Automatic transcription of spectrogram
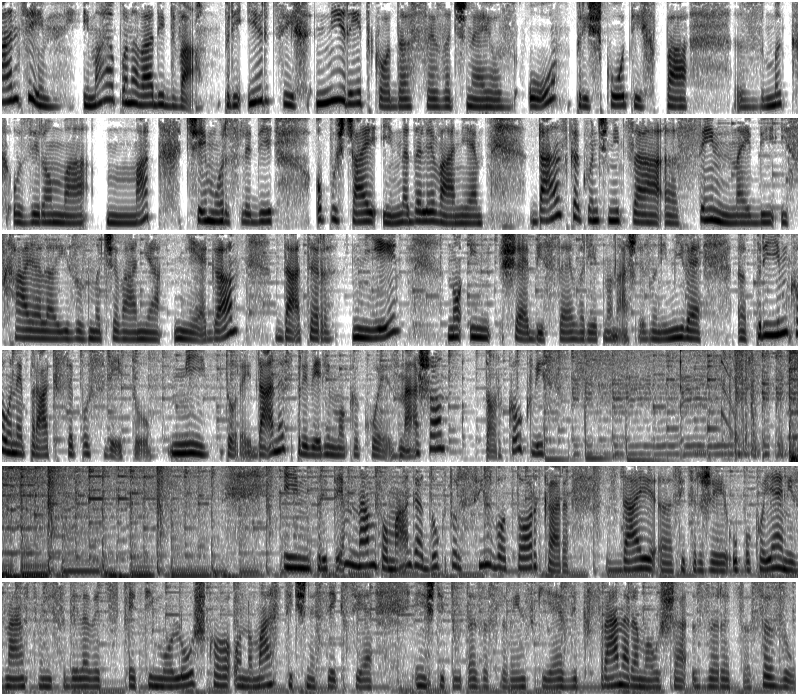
Španci imajo ponavadi dva. Pri Ircih ni redko, da se začnejo z O, pri Škotih pa z Mek oziroma Mak, čemu sledi opuščaj in nadaljevanje. Danska končnica eh, sen naj bi izhajala iz označevanja njega, dater nje, no in še bi se verjetno našle zanimive eh, priimkovne prakse po svetu. Mi torej danes preverimo, kako je z našo torkov kviz. In pri tem nam pomaga dr. Silvo Torkar, zdaj uh, sicer že upokojeni znanstveni sodelavec etimološko-onomastične sekcije Inštituta za slovenski jezik Frana Ramovša ZRC SAZU.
